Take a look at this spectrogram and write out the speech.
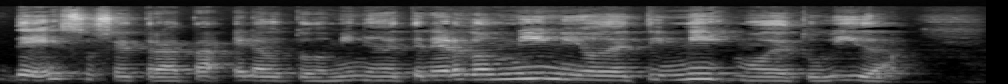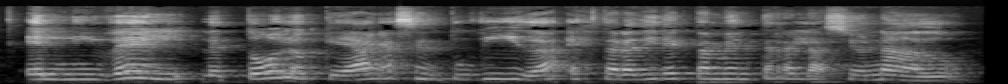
de eso se trata el autodominio, de tener dominio de ti mismo, de tu vida. El nivel de todo lo que hagas en tu vida estará directamente relacionado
